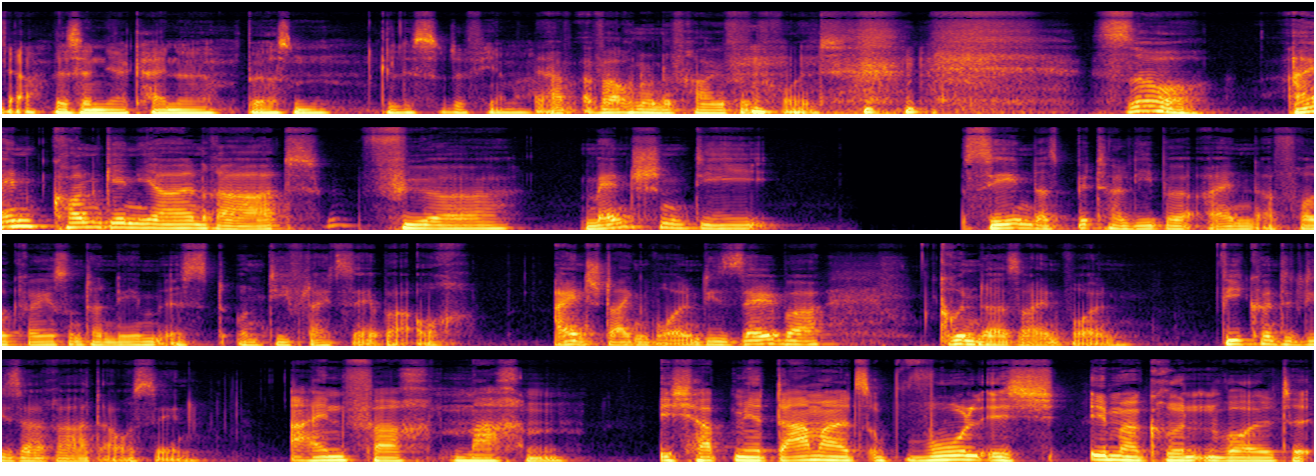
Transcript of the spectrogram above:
ja, wir sind ja keine börsengelistete Firma. Ja, war auch nur eine Frage für einen Freund. so, ein kongenialen Rat für Menschen, die sehen, dass Bitterliebe ein erfolgreiches Unternehmen ist und die vielleicht selber auch einsteigen wollen, die selber Gründer sein wollen. Wie könnte dieser Rat aussehen? Einfach machen ich habe mir damals, obwohl ich immer gründen wollte,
